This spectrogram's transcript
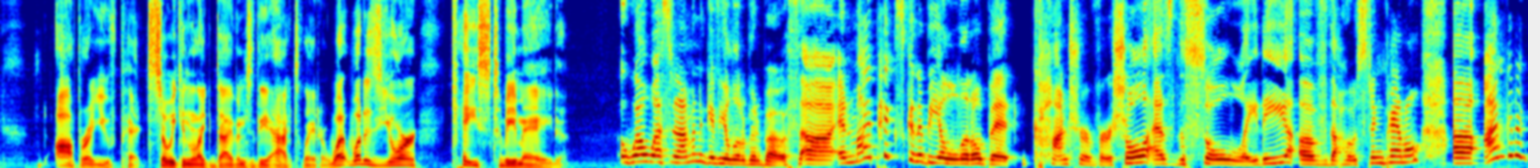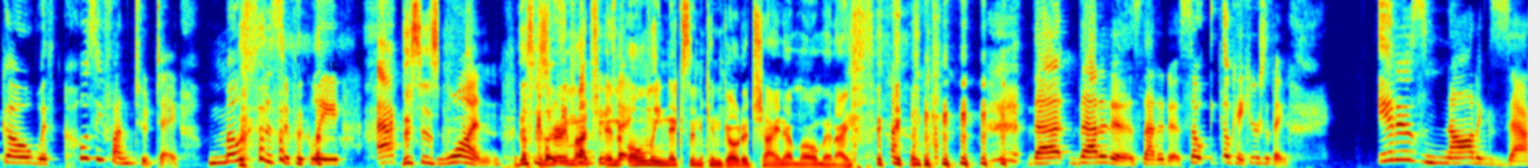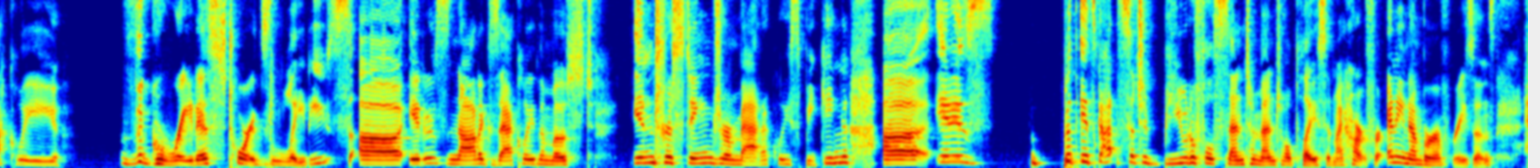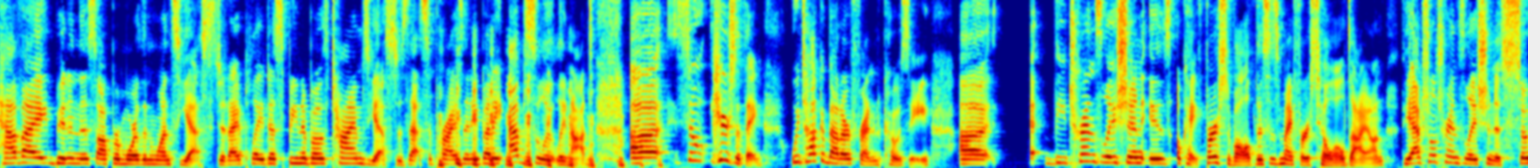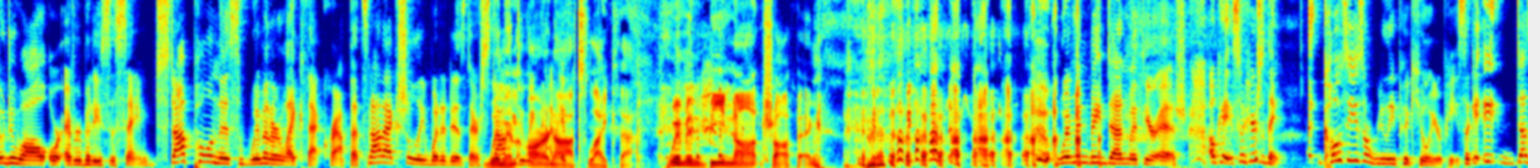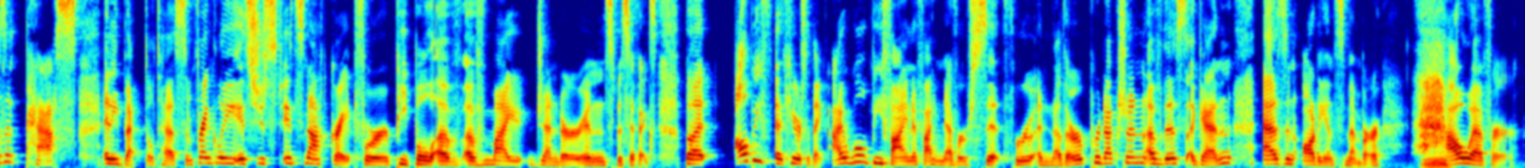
opera you've picked, so we can like dive into the act later. What what is your case to be made? Well, Weston, I'm going to give you a little bit of both. Uh, and my pick's going to be a little bit controversial as the sole lady of the hosting panel. Uh, I'm going to go with Così fan tutte, most specifically Act This is- One. This is Cozy very fan much an only Nixon can go to China moment. I think. that that it is that it is so okay here's the thing it is not exactly the greatest towards ladies uh it is not exactly the most interesting dramatically speaking uh it is but it's got such a beautiful sentimental place in my heart for any number of reasons. Have I been in this opera more than once? Yes. Did I play Despina both times? Yes. Does that surprise anybody? Absolutely not. Uh, so here's the thing: we talk about our friend Così. Uh, the translation is okay. First of all, this is my first hill I'll die on. The actual translation is "so do all" or "everybody's the same." Stop pulling this "women are like that" crap. That's not actually what it is. There, stop Women doing are that. not like that. Women be not shopping. Women be done with your ish. Okay, so here's the thing. Così is a really peculiar piece. Like it doesn't pass any Bechdel tests, and frankly, it's just it's not great for people of of my gender in specifics. But I'll be uh, here's the thing. I will be fine if I never sit through another production of this again as an audience member. However,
